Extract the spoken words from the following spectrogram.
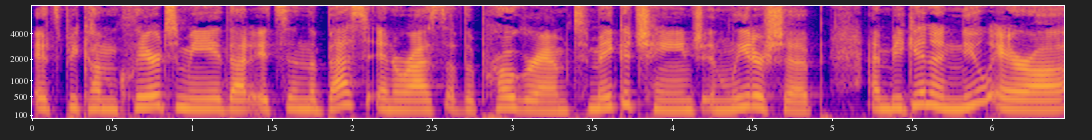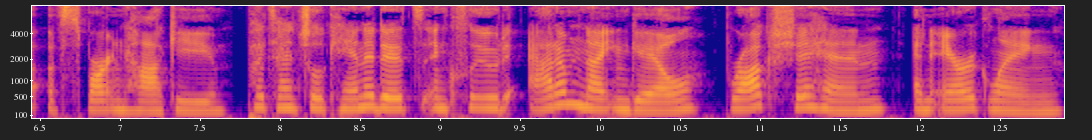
It's become clear to me that it's in the best interest of the program to make a change in leadership and begin a new era of Spartan hockey. Potential candidates include Adam Nightingale, Brock Sheahan, and Eric Lang.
